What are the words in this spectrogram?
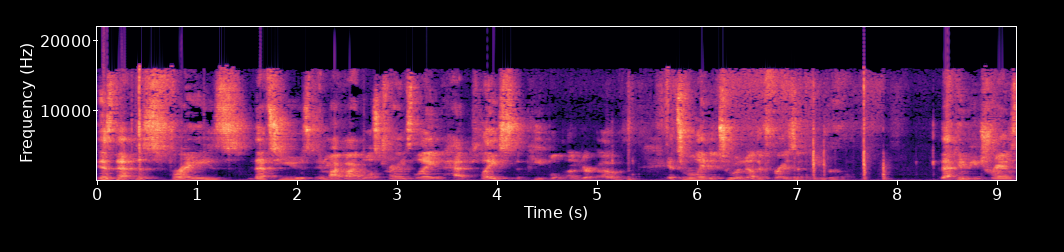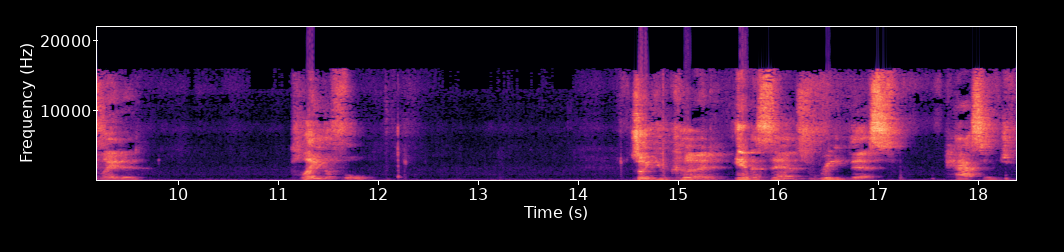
is that this phrase that's used in my Bible's translate had placed the people under oath. It's related to another phrase in Hebrew that can be translated play the fool. So you could, in a sense, read this passage.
